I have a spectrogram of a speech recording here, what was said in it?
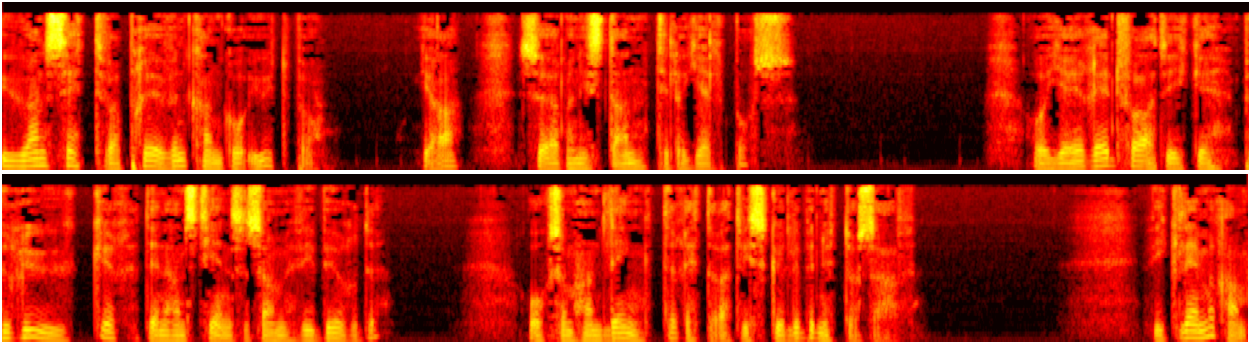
Uansett hva prøven kan gå ut på, ja, så er han i stand til å hjelpe oss. Og jeg er redd for at vi ikke bruker denne hans tjeneste som vi burde, og som han lengter etter at vi skulle benytte oss av. Vi glemmer ham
